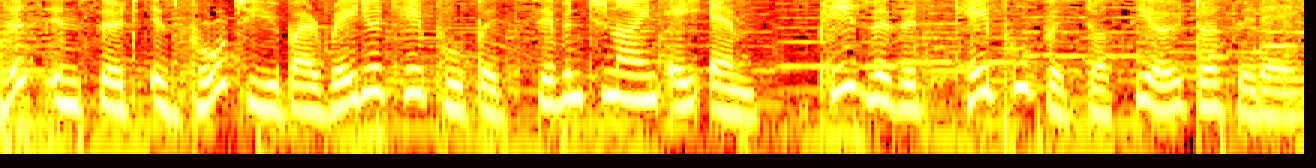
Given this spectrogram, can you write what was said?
This insert is brought to you by Radio K Pulpit 7 to 9 a.m. Please visit kpulpit.co.za.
